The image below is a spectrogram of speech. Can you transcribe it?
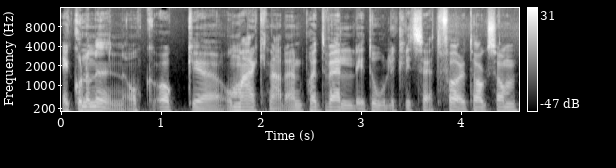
ekonomin och, och, eh, och marknaden på ett väldigt olyckligt sätt. Företag som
